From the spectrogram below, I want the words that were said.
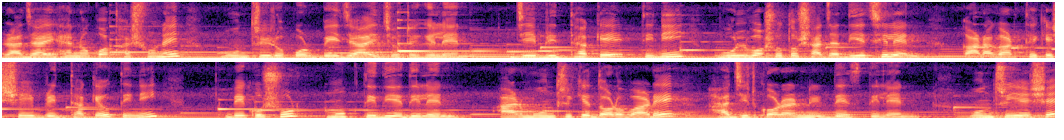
রাজা এহেন কথা শুনে মন্ত্রীর ওপর বেজায় চটে গেলেন। যে বৃদ্ধাকে তিনি ভুলবশত সাজা দিয়েছিলেন, কারাগার থেকে সেই বৃদ্ধাকেও তিনি বেকসুর মুক্তি দিয়ে দিলেন। আর মন্ত্রীকে দরবারে হাজির করার নির্দেশ দিলেন। মন্ত্রী এসে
